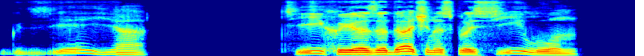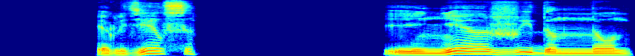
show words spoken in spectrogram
Где я? Тихо и озадаченно спросил он и огляделся. И неожиданно он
